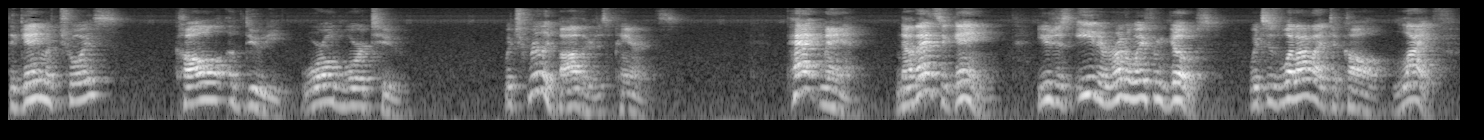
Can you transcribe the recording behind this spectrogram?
The game of choice? Call of Duty, World War II, which really bothered his parents. Pac-Man! Now that's a game. You just eat and run away from ghosts, which is what I like to call life,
